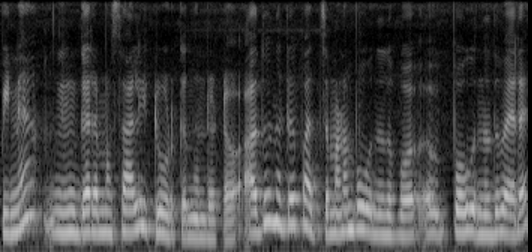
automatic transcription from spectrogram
പിന്നെ ഗരം മസാല ഇട്ട് കൊടുക്കുന്നുണ്ട് കേട്ടോ അത് എന്നിട്ട് പച്ചമണം പോകുന്നത് പോകുന്നത് വരെ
